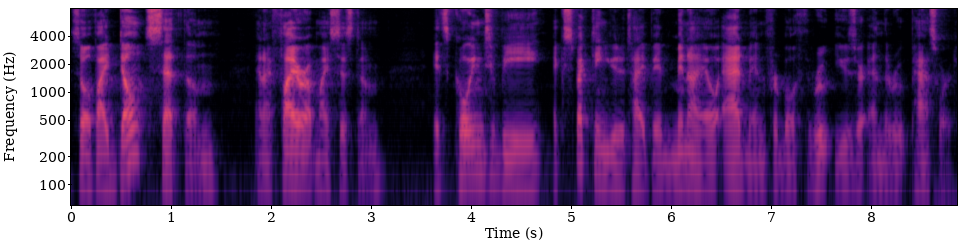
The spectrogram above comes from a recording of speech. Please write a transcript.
So if I don't set them, and I fire up my system, it's going to be expecting you to type in minio admin for both the root user and the root password.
